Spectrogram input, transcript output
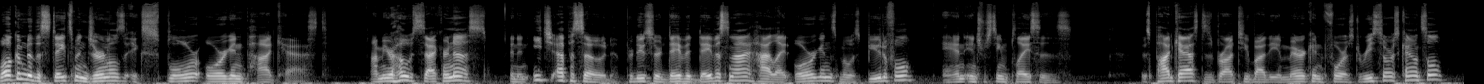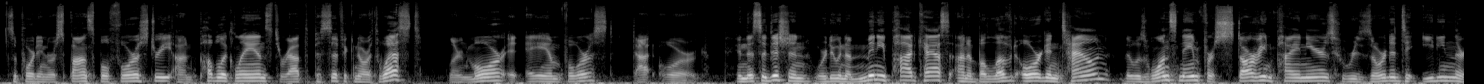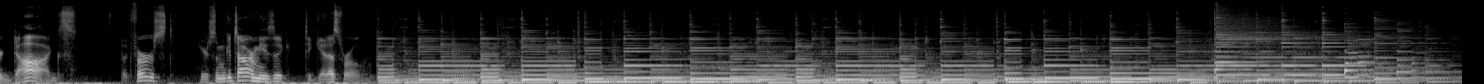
Welcome to the Statesman Journal's Explore Oregon podcast. I'm your host, Zach Urness, and in each episode, producer David Davis and I highlight Oregon's most beautiful and interesting places. This podcast is brought to you by the American Forest Resource Council, supporting responsible forestry on public lands throughout the Pacific Northwest. Learn more at amforest.org. In this edition, we're doing a mini podcast on a beloved Oregon town that was once named for starving pioneers who resorted to eating their dogs. But first, here's some guitar music to get us rolling.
